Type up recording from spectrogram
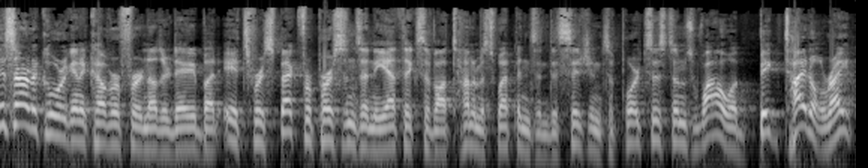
This article we're going to cover for another day, but it's Respect for Persons and the Ethics of Autonomous Weapons and Decision Support Systems. Wow, a big title, right?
